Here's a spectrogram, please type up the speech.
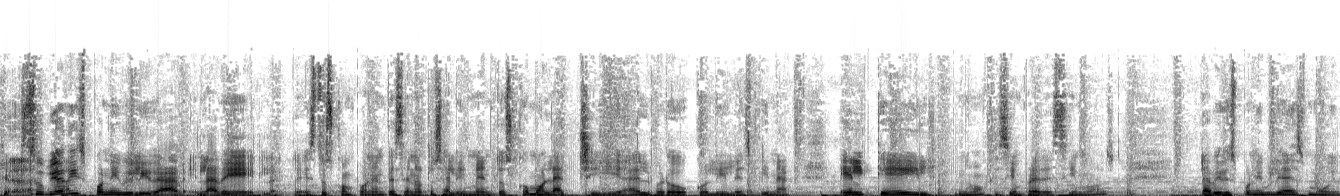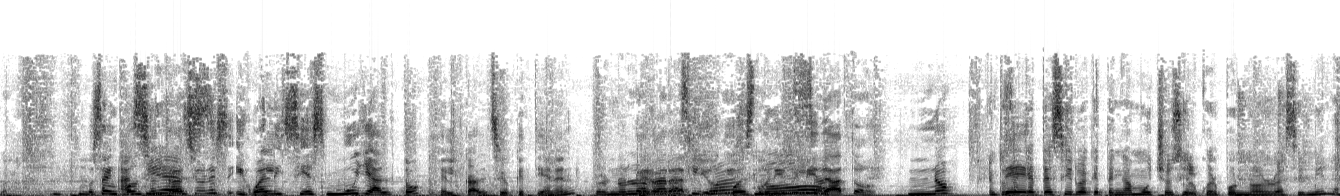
subió disponibilidad la de, la de estos componentes en otros alimentos como la chía, el brócoli, el espinac, el kale, ¿no? Que siempre decimos. La biodisponibilidad es muy baja. O sea, en Así concentraciones igual y si es muy alto el calcio que tienen. Pero no lo la agarras igual. Pues no. biodisponibilidad, no. Entonces, de, ¿qué te sirve que tenga mucho si el cuerpo no lo asimila?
